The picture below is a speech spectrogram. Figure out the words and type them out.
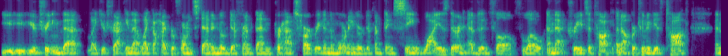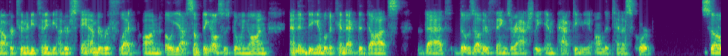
you, are treating that like you're tracking that like a high performance stat and no different than perhaps heart rate in the morning or different things. Seeing why is there an ebb and flow flow? And that creates a talk an opportunity to talk an opportunity to maybe understand or reflect on oh yeah something else is going on and then being able to connect the dots that those other things are actually impacting me on the tennis court so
